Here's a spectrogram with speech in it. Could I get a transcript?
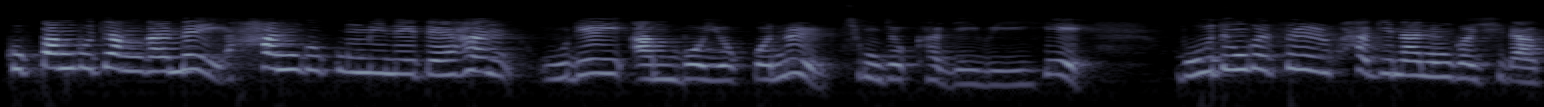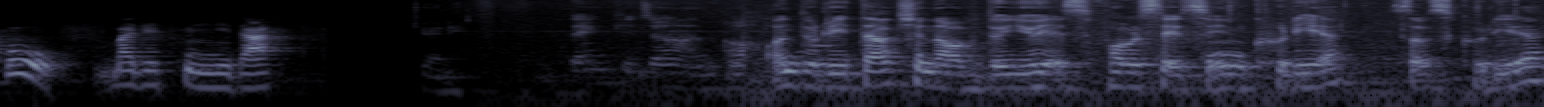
국방부 장관의 한국 국민에 대한 우리의 안보 요건을 충족하기 위해 모든 것을 확인하는 것이라고 말했습니다. Thank you, John. On the reduction of the U.S. forces in Korea, South Korea,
